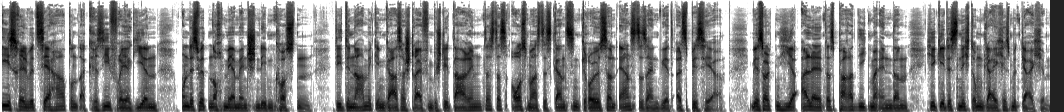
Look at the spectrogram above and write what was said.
Israel wird sehr hart und aggressiv reagieren und es wird noch mehr Menschenleben kosten. Die Dynamik im Gazastreifen besteht darin, dass das Ausmaß des Ganzen größer und ernster sein wird als bisher. Wir sollten hier alle das Paradigma ändern. Hier geht es nicht um Gleiches mit Gleichem.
